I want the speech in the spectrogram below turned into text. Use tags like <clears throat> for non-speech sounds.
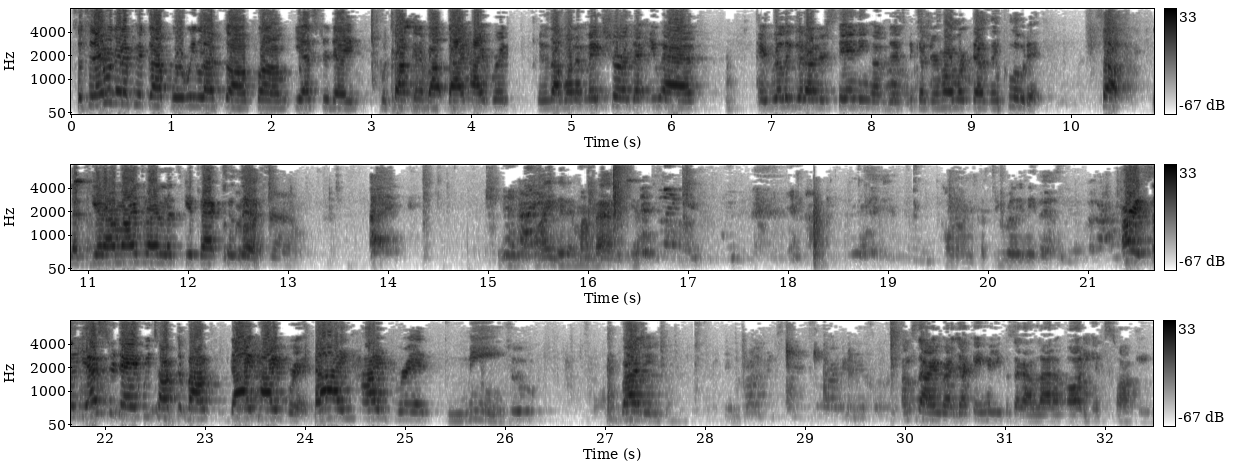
So today we're going to pick up where we left off from yesterday. We're talking about dihybrid because I want to make sure that you have a really good understanding of this because your homework does include it. So let's get our minds right and let's get back to Look this. I found. Find it in my basket. Hold on, because you really need this. All right, so yesterday we talked about dihybrid. Dihybrid means. Two. Raji, I'm sorry, Raji, I can't hear you because I got a lot of audience talking.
